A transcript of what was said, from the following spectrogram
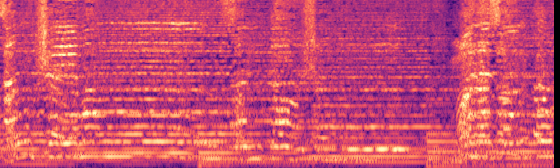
సంక్షేమం సంతోషం మన సొంతం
